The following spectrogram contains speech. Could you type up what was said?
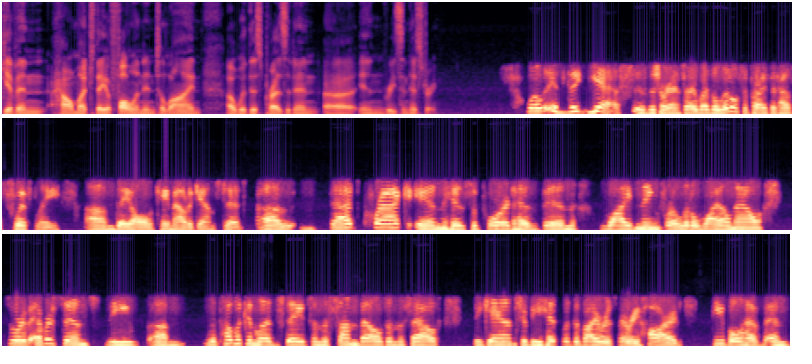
given how much they have fallen into line uh, with this president uh, in recent history? Well, it, the, yes is the short answer. I was a little surprised at how swiftly um, they all came out against it. Uh, that crack in his support has been widening for a little while now, sort of ever since the um, Republican-led states in the Sun Belt and the South began to be hit with the virus very hard. People have, and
